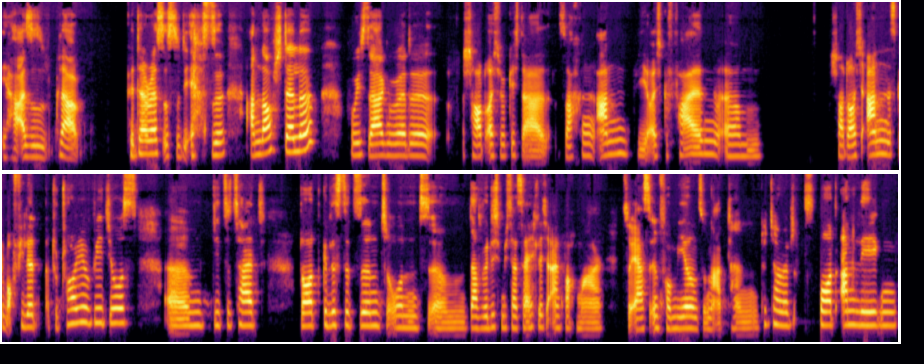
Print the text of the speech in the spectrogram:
Ja, also klar, Pinterest ist so die 1. Anlaufstelle, wo ich sagen würde, schaut euch wirklich da Sachen an, die euch gefallen. Ähm, schaut euch an es gibt auch viele Tutorial-Videos, ähm, die zurzeit dort gelistet sind und, ähm, da würde ich mich tatsächlich einfach mal zuerst informieren und so eine Art kleinen Pinterest-Board anlegen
